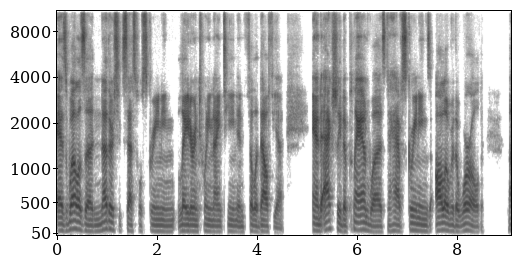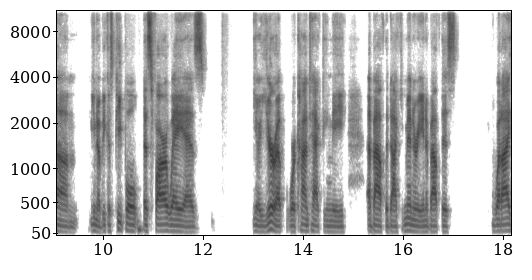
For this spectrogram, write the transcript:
as well as another successful screening later in 2019 in Philadelphia. And actually, the plan was to have screenings all over the world, um, you know, because people as far away as, you know, Europe were contacting me about the documentary and about this, what I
